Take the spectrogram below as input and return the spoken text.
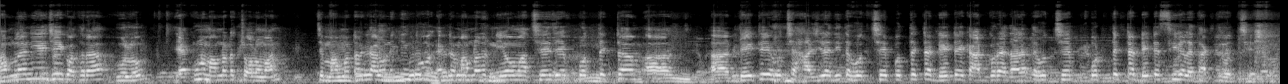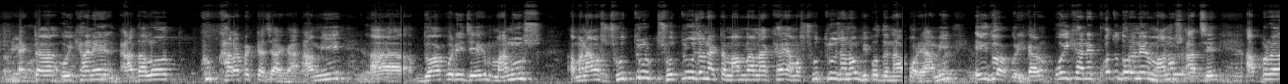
মামলা নিয়ে যে কথাটা হলো, এখনও মামলাটা চলমান। যে মামলাটার কারণে কিন্তু একটা মামলার নিয়ম আছে যে প্রত্যেকটা ডেটে হচ্ছে হাজিরা দিতে হচ্ছে, প্রত্যেকটা ডেটে কাঠগড়ায় দাঁড়াতে হচ্ছে, প্রত্যেকটা ডেটে সিরিয়ালে থাকতে হচ্ছে। একটা ওইখানে আদালত খুব খারাপ একটা জায়গা। আমি দোয়া করি যে মানুষ মানে আমার শত্রু শত্রু যেন একটা মামলা না খায়, আমার শত্রু যেন বিপদে না পড়ে। আমি এই দোয়া করি, কারণ ওইখানে কত ধরনের মানুষ আছে, আপনারা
